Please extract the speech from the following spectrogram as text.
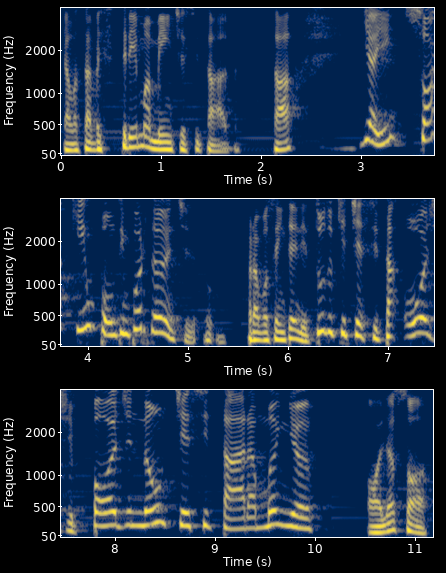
Ela estava extremamente excitada, tá? E aí, só que um ponto importante para você entender, tudo que te excitar hoje pode não te excitar amanhã. Olha só,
